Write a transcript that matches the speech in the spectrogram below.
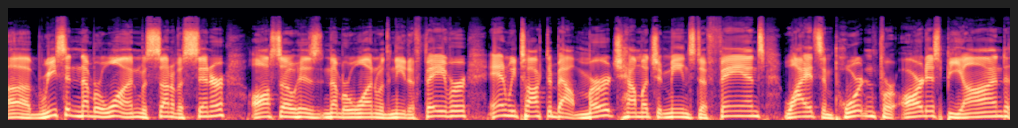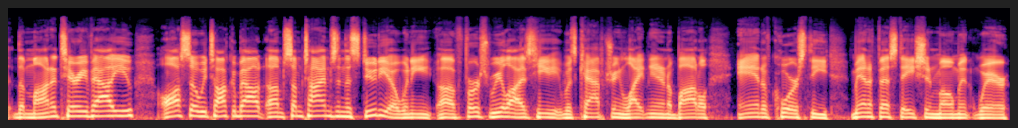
uh, recent number one was Son of a Sinner. Also, his number one with Need a Favor. And we talked about merch, how much it means to fans, why it's important for artists beyond the monetary value. Also, we talk about um, sometimes in the studio when he uh, first realized he was capturing lightning in a bottle. And of course, the manifestation moment where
